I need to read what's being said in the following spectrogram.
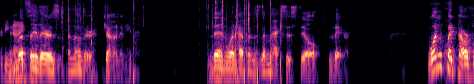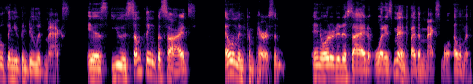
Pretty And nice. let's say there's another John in here. Then what happens? The max is still there. One quite powerful thing you can do with max is use something besides element comparison in order to decide what is meant by the maximal element.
